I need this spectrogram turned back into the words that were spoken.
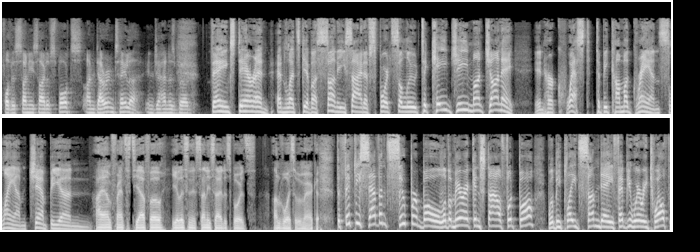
For the sunny side of sports, I'm Darren Taylor in Johannesburg. Thanks, Darren. And let's give a sunny side of sports salute to KG Montjane in her quest to become a Grand Slam champion. Hi, I'm Francis Tiafoe. You're listening to Sunny Side of Sports on Voice of America. The 57th Super Bowl of American style football will be played Sunday, February 12th,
